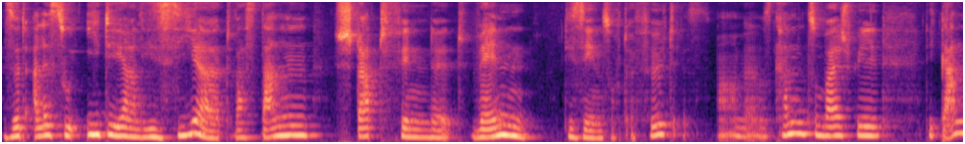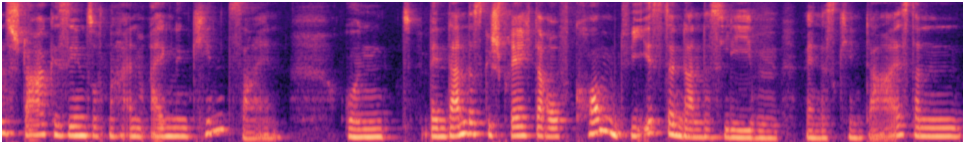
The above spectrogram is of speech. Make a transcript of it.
es wird alles so idealisiert, was dann stattfindet, wenn die Sehnsucht erfüllt ist. Es kann zum Beispiel die ganz starke Sehnsucht nach einem eigenen Kind sein. Und wenn dann das Gespräch darauf kommt, wie ist denn dann das Leben, wenn das Kind da ist, dann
